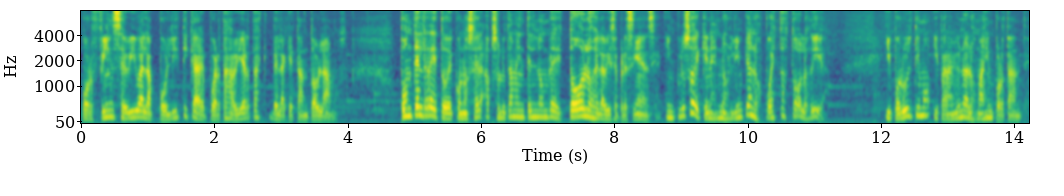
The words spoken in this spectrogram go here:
Por fin se viva la política de puertas abiertas de la que tanto hablamos. Ponte el reto de conocer absolutamente el nombre de todos los de la vicepresidencia, incluso de quienes nos limpian los puestos todos los días. Y por último, y para mí uno de los más importantes,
